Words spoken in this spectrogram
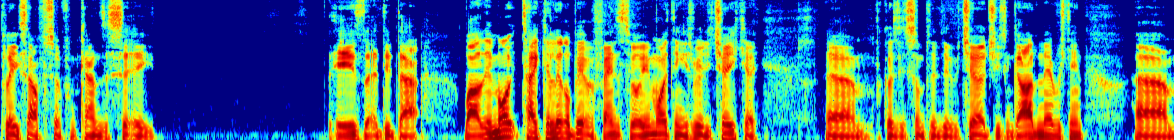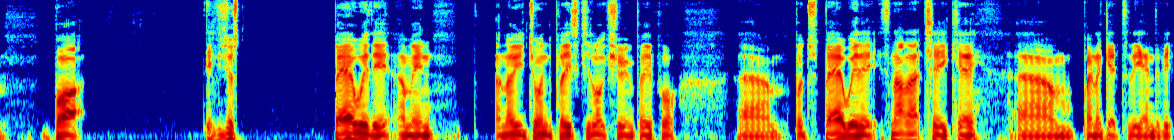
police officer from Kansas City hears that I did that, well, they might take a little bit of offence to it. You might think it's really cheeky um, because it's something to do with churches and garden and everything. Um, but if you just bear with it, I mean, I know you joined the police because you like shooting people, um, but just bear with it. It's not that cheeky um, when I get to the end of it.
